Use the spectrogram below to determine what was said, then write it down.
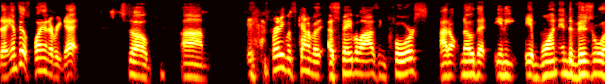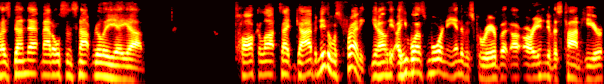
the infield's playing every day, so. Um, Freddie was kind of a, a, stabilizing force. I don't know that any one individual has done that. Matt Olson's not really a uh, talk a lot type guy, but neither was Freddie. You know, he, he was more in the end of his career, but or, or end of his time here,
